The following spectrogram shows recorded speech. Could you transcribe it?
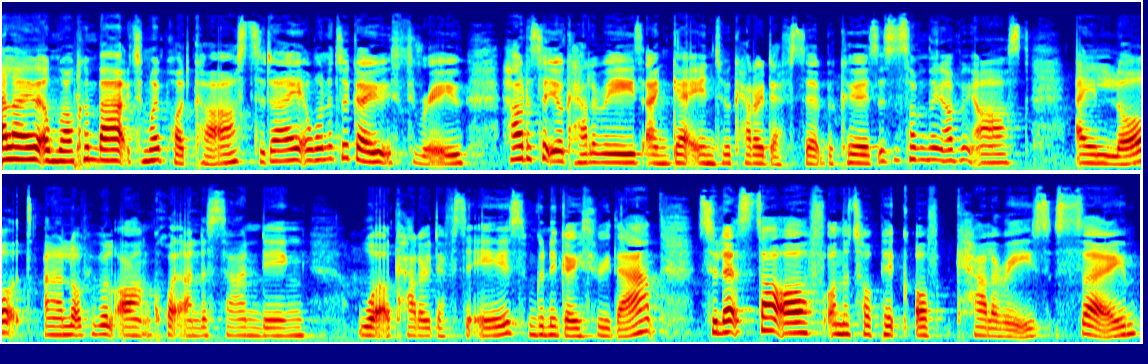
Hello, and welcome back to my podcast. Today, I wanted to go through how to set your calories and get into a calorie deficit because this is something I've been asked a lot, and a lot of people aren't quite understanding what a calorie deficit is. I'm going to go through that. So, let's start off on the topic of calories. So, I'm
